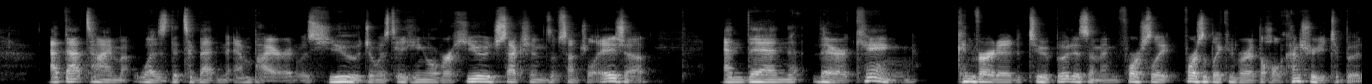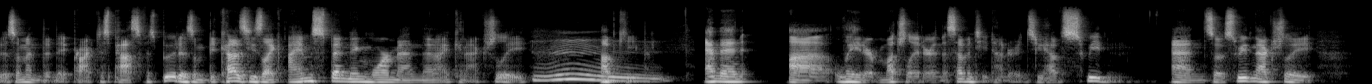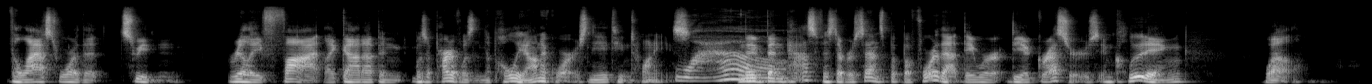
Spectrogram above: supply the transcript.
at that time was the Tibetan Empire and was huge and was taking over huge sections of Central Asia. And then their king converted to Buddhism and forcibly forcibly converted the whole country to Buddhism. And then they practiced pacifist Buddhism because he's like, I am spending more men than I can actually Upkeep. Mm. and then uh, later, much later in the 1700s, you have Sweden. And so Sweden actually, the last war that Sweden really fought, like got up and was a part of, was the Napoleonic Wars in the 1820s. Wow. And they've been pacifist ever since. But before that, they were the aggressors, including, well,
